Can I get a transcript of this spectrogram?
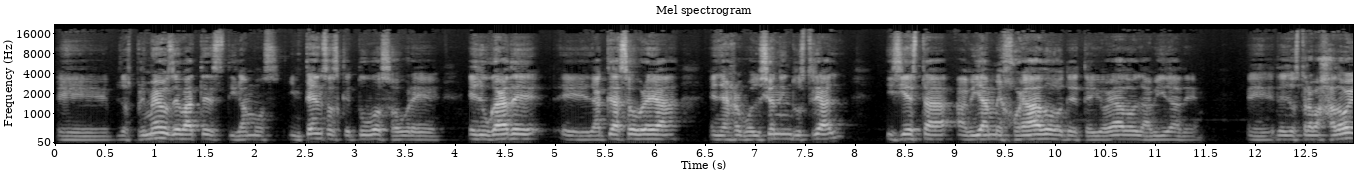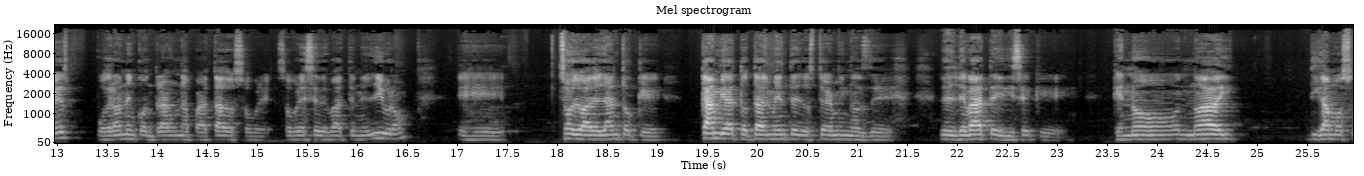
eh, los primeros debates, digamos, intensos que tuvo sobre el lugar de eh, la clase obrera en la revolución industrial y si ésta había mejorado o deteriorado la vida de, eh, de, los trabajadores. Podrán encontrar un apartado sobre, sobre ese debate en el libro. solo adelanto que cambia totalmente los términos de, del debate y dice que, que no, no hay digamos,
